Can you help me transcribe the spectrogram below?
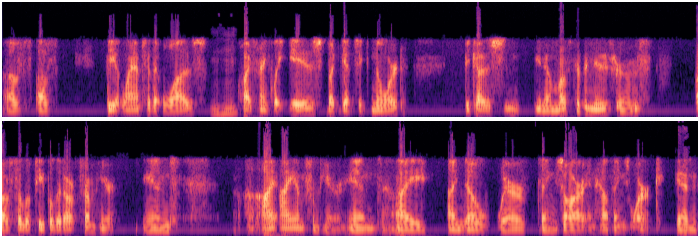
of of the Atlanta that was, mm-hmm. quite frankly, is but gets ignored because you know most of the newsrooms are full of people that aren't from here, and I, I am from here, and I I know where things are and how things work, and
